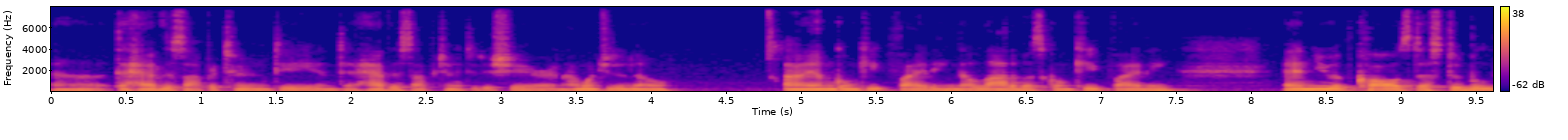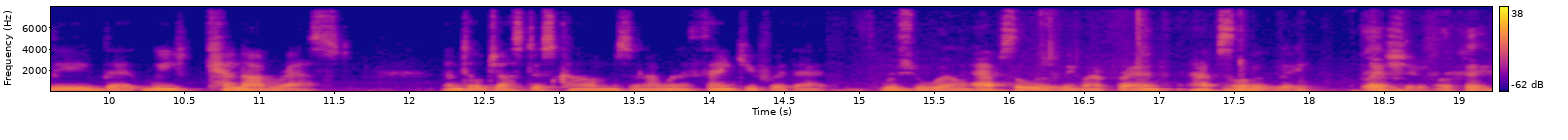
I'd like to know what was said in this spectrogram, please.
uh, to have this opportunity and to have this opportunity to share. And I want you to know I am going to keep fighting. A lot of us going to keep fighting. And you have caused us to believe that we cannot rest until justice comes. And I want to thank you for that. Wish you well. Absolutely, my friend. Absolutely. Bless you. Okay.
